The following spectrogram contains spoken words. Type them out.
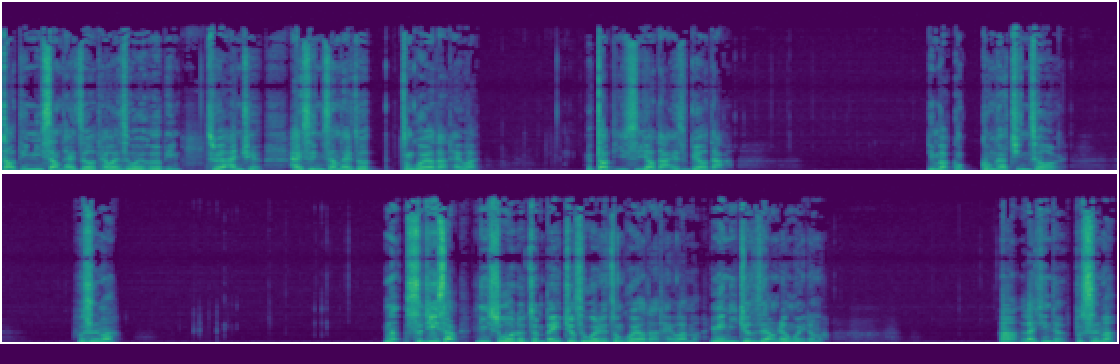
到底你上台之后，台湾是会和平，是会安全，还是你上台之后，中国要打台湾？到底是要打还是不要打？你把公公开清楚哎，不是吗？那实际上，你所有的准备就是为了中国要打台湾嘛？因为你就是这样认为的嘛。啊，赖清德不是吗？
